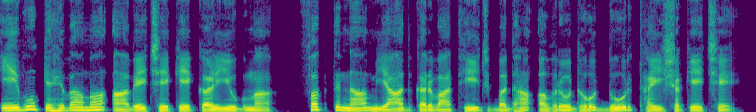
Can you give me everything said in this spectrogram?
એવું કહેવામાં આવે છે કે કળિયુગમાં ફક્ત નામ યાદ કરવાથી જ બધા અવરોધો દૂર થઈ શકે છે.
